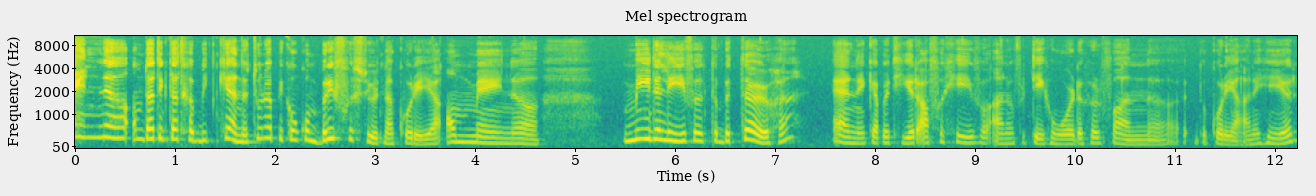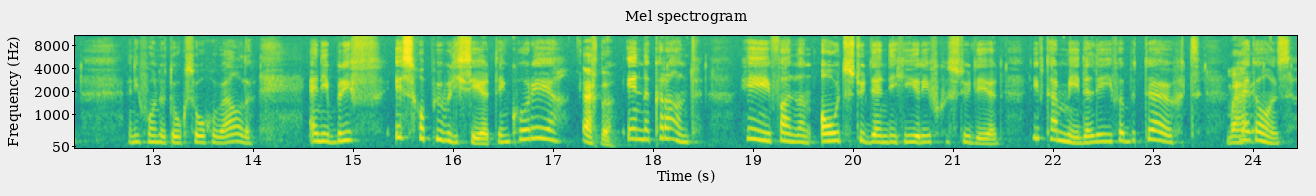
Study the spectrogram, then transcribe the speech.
En eh, omdat ik dat gebied kende, toen heb ik ook een brief gestuurd naar Korea om mijn eh, medeleven te betuigen. En ik heb het hier afgegeven aan een vertegenwoordiger van eh, de Koreanen hier. En die vond het ook zo geweldig. En die brief is gepubliceerd in Korea, Echte. in de krant. Hey, van een oud student die hier heeft gestudeerd. Die heeft haar medeleven betuigd Maar- met ons.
